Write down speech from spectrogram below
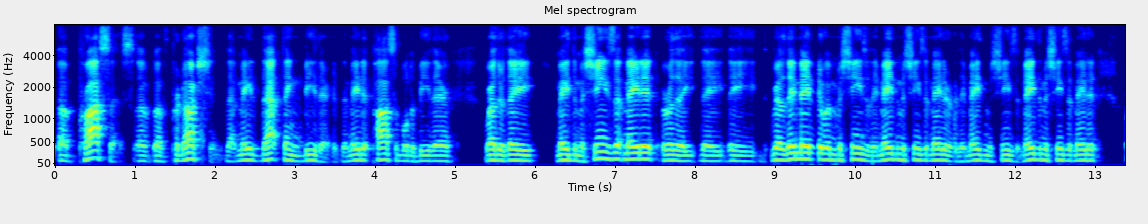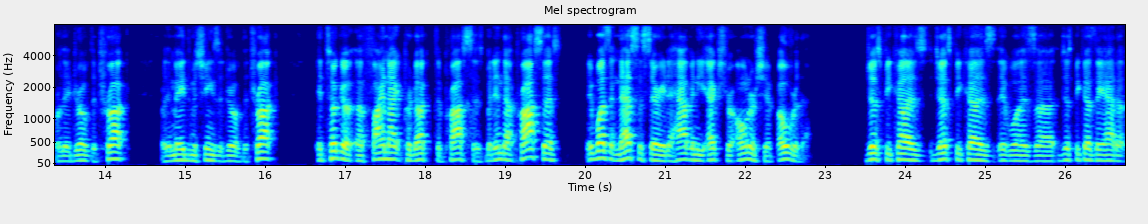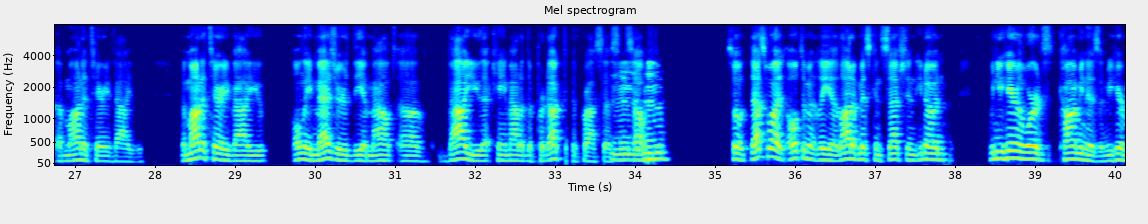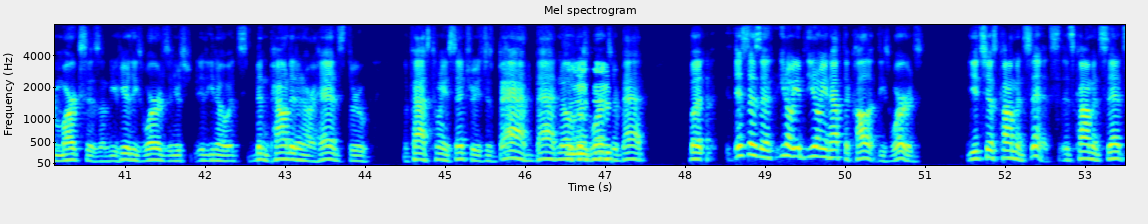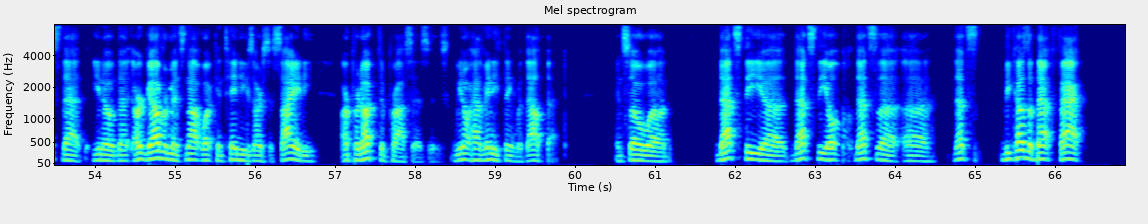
a, process of, of production that made that thing be there that made it possible to be there whether they made the machines that made it or they they they whether they made it with machines or they made the machines that made it or they made the machines that made the machines that made it or they drove the truck or they made the machines that drove the truck. It took a, a finite productive process but in that process it wasn't necessary to have any extra ownership over that. Just because just because it was uh, just because they had a, a, monetary value the monetary value only measured the amount of value that came out of the productive process mm-hmm. itself so that's why ultimately a lot of misconception you know and when you hear the words communism you hear marxism you hear these words and you're you know it's been pounded in our heads through the past 20th century it's just bad bad no mm-hmm. those words are bad but this isn't, you know, you, you don't even have to call it these words. It's just common sense. It's common sense that, you know, that our government's not what continues our society, our productive processes. We don't have anything without that. And so uh, that's the uh, that's the that's the uh, that's because of that fact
